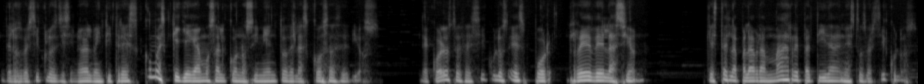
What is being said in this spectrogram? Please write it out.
de los versículos 19 al 23, ¿cómo es que llegamos al conocimiento de las cosas de Dios? De acuerdo a estos versículos, es por revelación, que esta es la palabra más repetida en estos versículos.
